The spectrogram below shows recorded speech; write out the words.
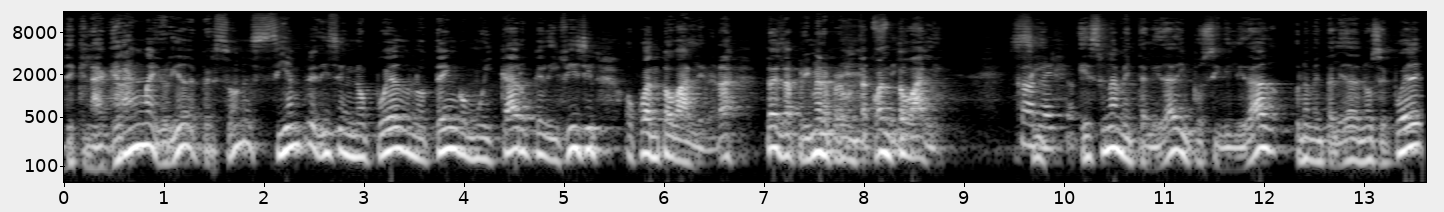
de que la gran mayoría de personas siempre dicen no puedo, no tengo, muy caro, qué difícil o cuánto vale, ¿verdad? Entonces la primera pregunta, ¿cuánto vale? Correcto. Sí, es una mentalidad de imposibilidad, una mentalidad de no se puede,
